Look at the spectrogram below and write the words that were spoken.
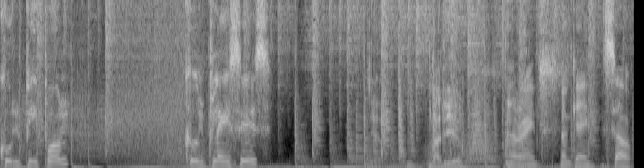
cool people, cool places. Yeah. Not you. All right. Okay. So,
